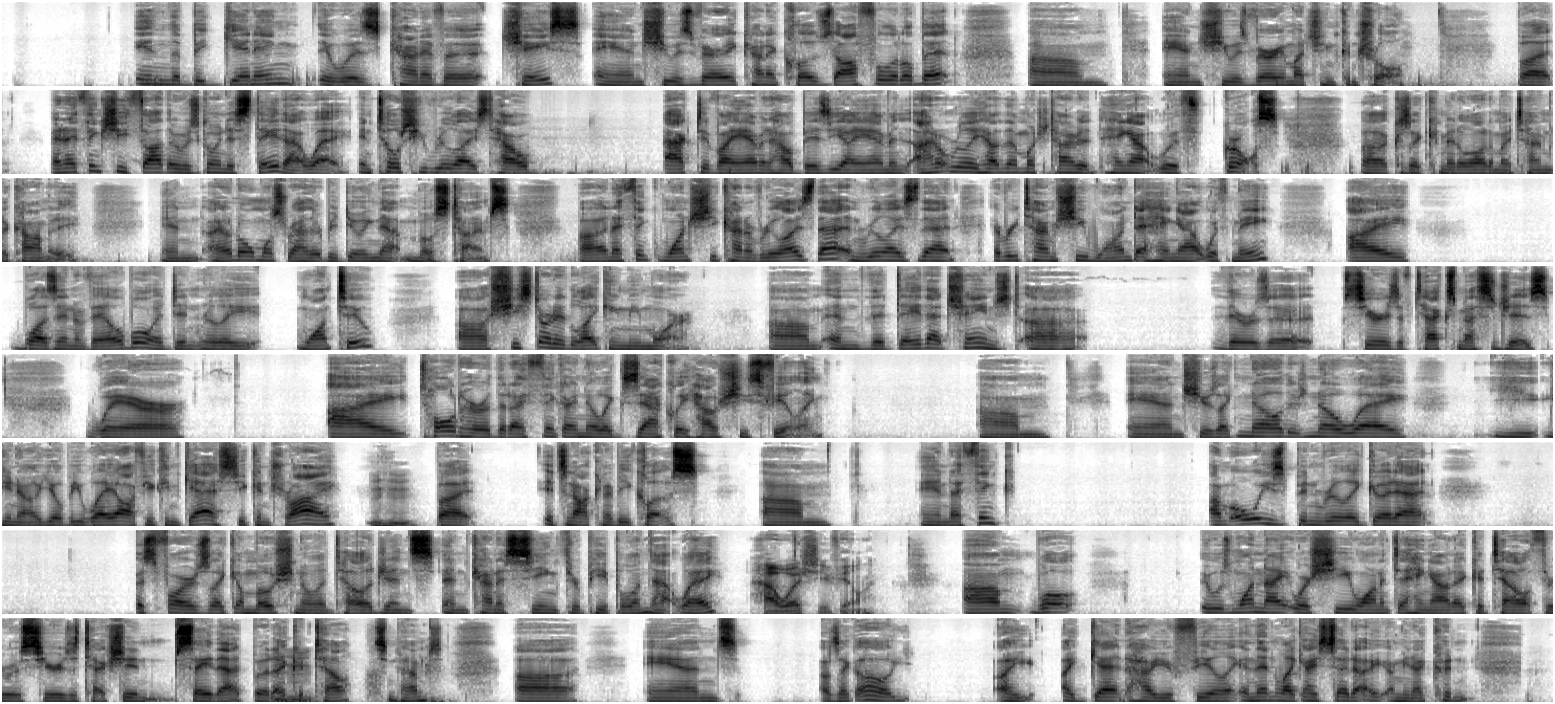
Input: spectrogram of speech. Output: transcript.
in the beginning it was kind of a chase, and she was very kind of closed off a little bit, um, and she was very much in control. But and I think she thought that it was going to stay that way until she realized how active I am and how busy I am, and I don't really have that much time to hang out with girls because I commit a lot of my time to comedy. And I would almost rather be doing that most times. Uh, and I think once she kind of realized that and realized that every time she wanted to hang out with me, I wasn't available. I didn't really want to. Uh, she started liking me more. Um, and the day that changed, uh, there was a series of text messages where I told her that I think I know exactly how she's feeling. Um, and she was like, "No, there's no way. You you know you'll be way off. You can guess, you can try, Mm-hmm. but it's not going to be close." Um, and I think I've always been really good at as far as like emotional intelligence and kind of seeing through people in that way. How was she feeling? Um, well, it was one night where she wanted to hang out. I could tell through a series of texts. She didn't say that, but I could tell sometimes. Uh, and I was like, "Oh, I I get how you're feeling." And then, like I said, I, I mean, I couldn't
